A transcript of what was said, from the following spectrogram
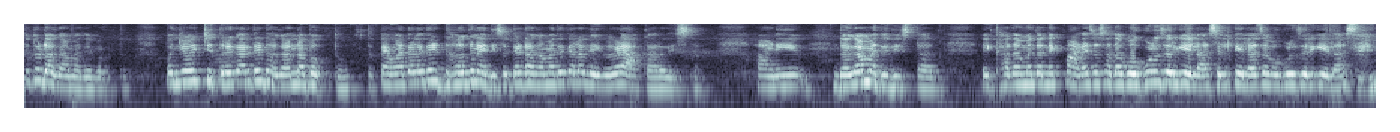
तर तो ढगामध्ये बघतो. पण जेव्हा एक चित्रकार ते ढगांना बघतो तर तेव्हा त्याला ते ढग नाही दिसत. त्या ढगामध्ये त्याला वेगवेगळे आकार दिसतात. आणि ढगामध्ये दिसतात. एखादा म्हणतात एक पाण्याचा साधा वगुळ जर गेला असेल तेलाचा वगुळ जर गेला असेल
